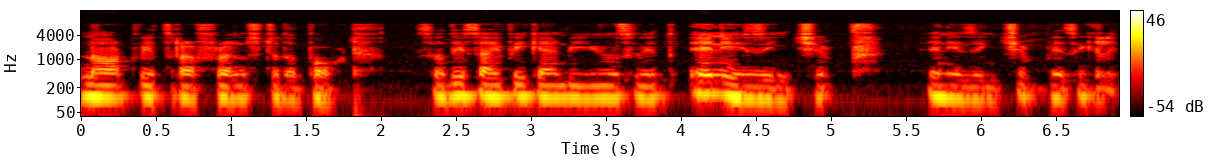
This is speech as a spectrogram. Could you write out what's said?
not with reference to the board so this IP can be used with any Zynq chip any Zynq chip basically.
